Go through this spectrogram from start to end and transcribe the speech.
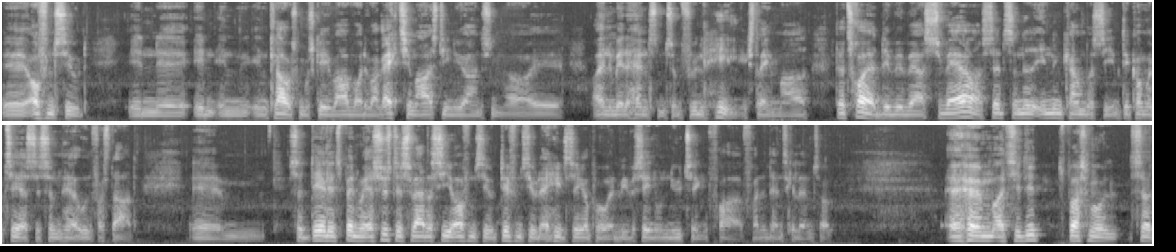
øh, offensivt, end, øh, end, end, end Claus måske var, hvor det var rigtig meget Stine Jørgensen og, øh, og Anne Mette Hansen, som fyldte helt ekstremt meget. Der tror jeg, at det vil være sværere at sætte sig ned inden en kamp og sige, at det kommer til at se sådan her ud fra start. Øhm, så det er lidt spændende, men jeg synes, det er svært at sige offensivt. Defensivt er jeg helt sikker på, at vi vil se nogle nye ting fra, fra det danske landshold. Øhm, og til dit spørgsmål, så,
